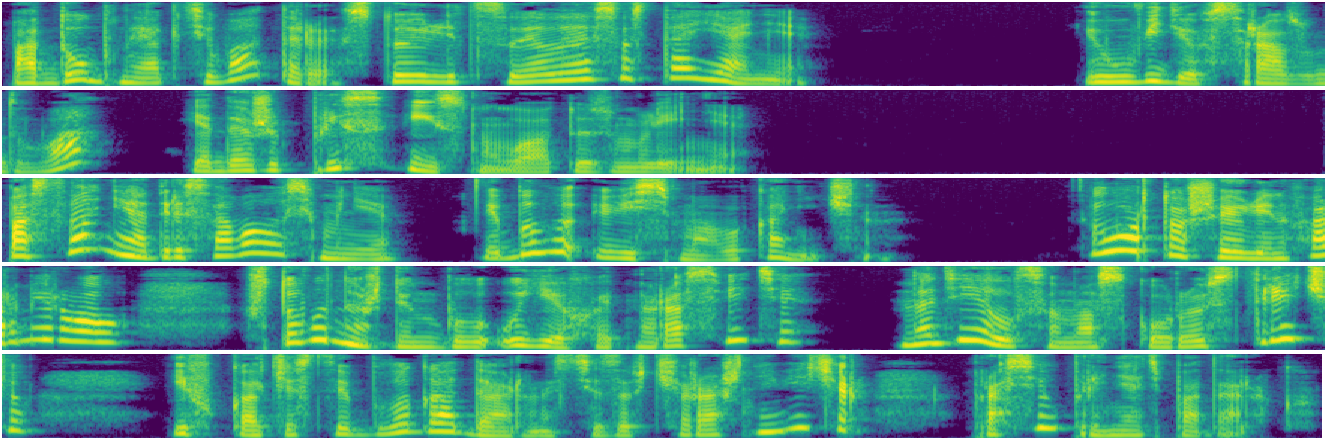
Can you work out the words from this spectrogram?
Подобные активаторы стоили целое состояние. И увидев сразу два, я даже присвистнула от изумления. Послание адресовалось мне и было весьма лаконичным. Лорд О'Шейли информировал, что вынужден был уехать на рассвете, надеялся на скорую встречу и в качестве благодарности за вчерашний вечер просил принять подарок.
